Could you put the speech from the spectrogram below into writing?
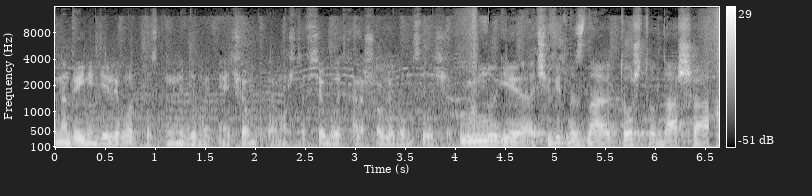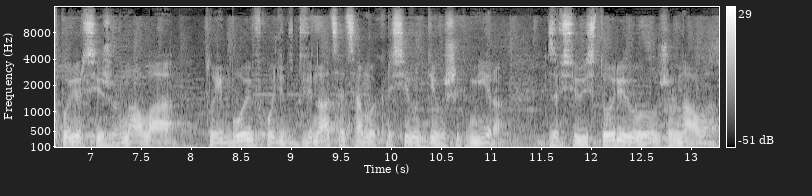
на две недели в отпуск и не думать ни о чем, потому что все будет хорошо в любом случае. Немногие, очевидно, знают то, что Даша по версии журнала Playboy входит в 12 самых красивых девушек мира. За всю историю журнала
